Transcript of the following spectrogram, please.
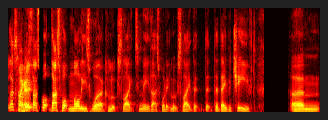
that's like I, that's what that's what Molly's work looks like to me. That's what it looks like that that, that they've achieved. Um,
